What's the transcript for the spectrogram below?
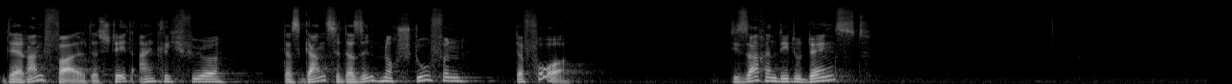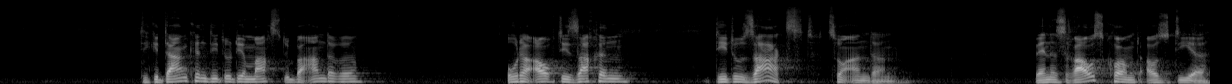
der Randfall, das steht eigentlich für das Ganze. Da sind noch Stufen davor. Die Sachen, die du denkst, die Gedanken, die du dir machst über andere oder auch die Sachen, die du sagst zu anderen, wenn es rauskommt aus dir.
